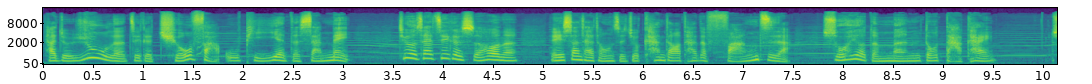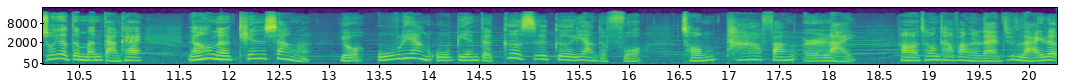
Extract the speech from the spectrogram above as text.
他就入了这个求法无疲厌的三昧。结果在这个时候呢，哎，善财童子就看到他的房子啊，所有的门都打开，所有的门打开。然后呢，天上啊有无量无边的各式各样的佛从他方而来，啊，从他方而来就来了，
